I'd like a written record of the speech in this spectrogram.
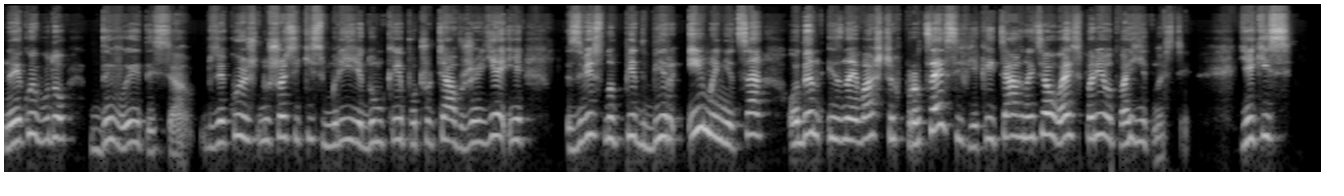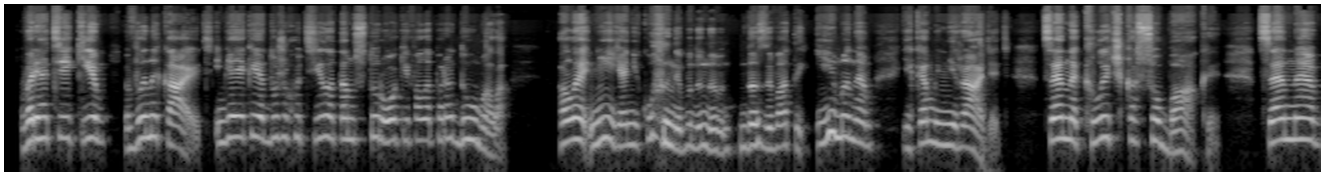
на яку я буду дивитися, з якою ну, щось, якісь мрії, думки, почуття вже є. І Звісно, підбір імені це один із найважчих процесів, який тягнеться увесь період вагітності. Якісь варіації, які виникають, ім'я, яке я дуже хотіла там 100 років, але передумала. Але ні, я ніколи не буду називати іменем, яке мені радять. Це не кличка собаки, це не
